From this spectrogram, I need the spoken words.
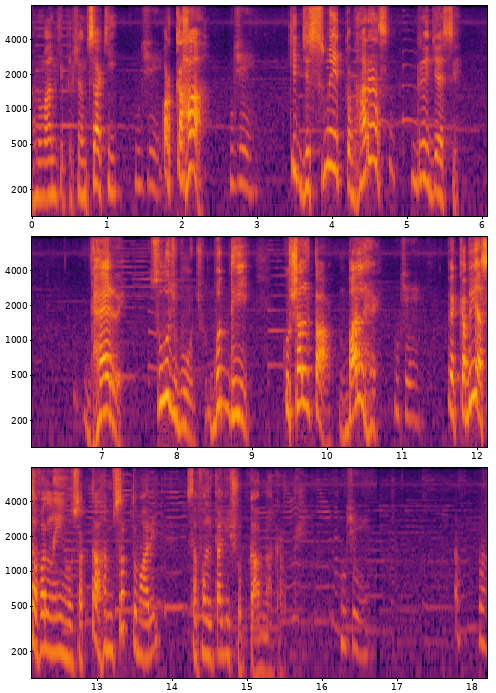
हनुमान की प्रशंसा की जी। और कहा जी। कि जिसमें तुम्हारा जैसे धैर्य सूझबूझ बुद्धि कुशलता बल है जी। वह कभी असफल नहीं हो सकता। हम सब तुम्हारी सफलता की शुभकामना करते हैं। जी। अब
